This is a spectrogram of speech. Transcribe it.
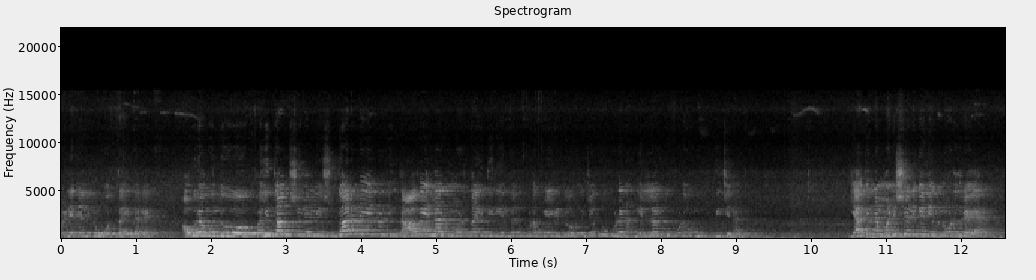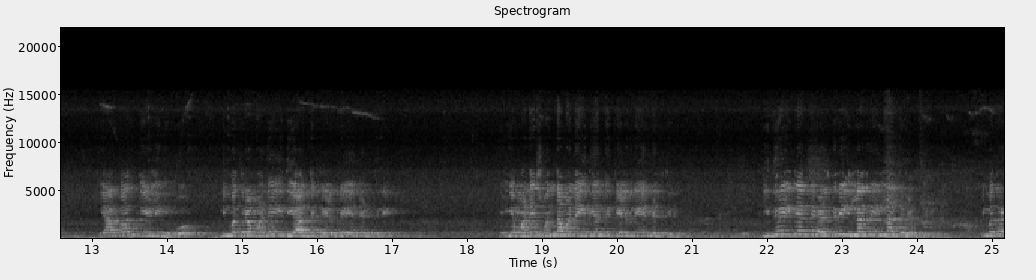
ಮನೆಯಲ್ಲಿನೂ ಓದ್ತಾ ಇದ್ದಾರೆ. ಅವರ ಒಂದು ಫಲಿತಾಂಶದಲ್ಲಿ ಸುಧಾರಣೆಯನ್ನು ನೀವು ತಾವೇ ಎಲ್ಲರೂ ನೋಡ್ತಾ ಇದ್ದೀರಿ ಅಂತಲೂ ಕೂಡ ಹೇಳಿದ್ದು ನಿಜಕ್ಕೂ ಕೂಡ ನಮ್ಗೆಲ್ಲರಿಗೂ ಕೂಡ ಒಂದು ಉತ್ತೇಜನ. ಯಾಕಂದ್ರೆ ಮನುಷ್ಯನಿಗೆ ನೀವು ನೋಡಿದ್ರೆ ಯಾರಿಗಾದ್ರು ಕೇಳಿ ನೀವು, ನಿಮ್ಮ ಹತ್ರ ಮನೆ ಇದೆಯಾ ಅಂತ ಕೇಳಿದ್ರೆ ಏನು ಹೇಳ್ತೀರಿ? ನಿಮಗೆ ಮನೆ, ಸ್ವಂತ ಮನೆ ಇದೆಯಾ ಅಂತ ಕೇಳಿದ್ರೆ ಏನು ಹೇಳ್ತೀರಿ? ಇದೇ ಇದೆ ಅಂತ ಹೇಳ್ತೀರಿ, ಇಲ್ಲಾಂದ್ರೆ ಇಲ್ಲ ಅಂತ ಹೇಳ್ತೀರಿ. ನಿಮ್ಮ ಹತ್ರ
